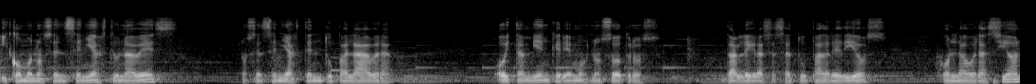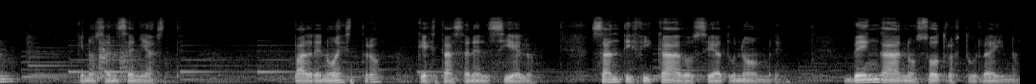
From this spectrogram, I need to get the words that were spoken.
Y como nos enseñaste una vez, nos enseñaste en tu palabra, hoy también queremos nosotros darle gracias a tu Padre Dios con la oración que nos enseñaste. Padre nuestro que estás en el cielo, santificado sea tu nombre, venga a nosotros tu reino,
